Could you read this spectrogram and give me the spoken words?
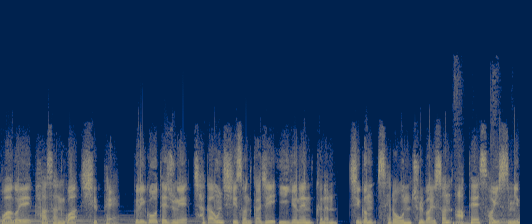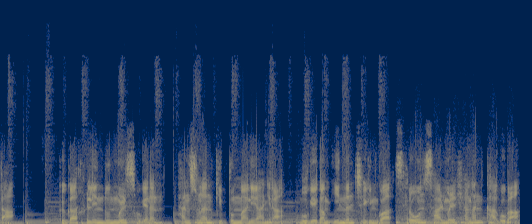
과거의 파산과 실패, 그리고 대중의 차가운 시선까지 이겨낸 그는 지금 새로운 출발선 앞에 서 있습니다. 그가 흘린 눈물 속에는 단순한 기쁨만이 아니라 무게감 있는 책임과 새로운 삶을 향한 각오가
